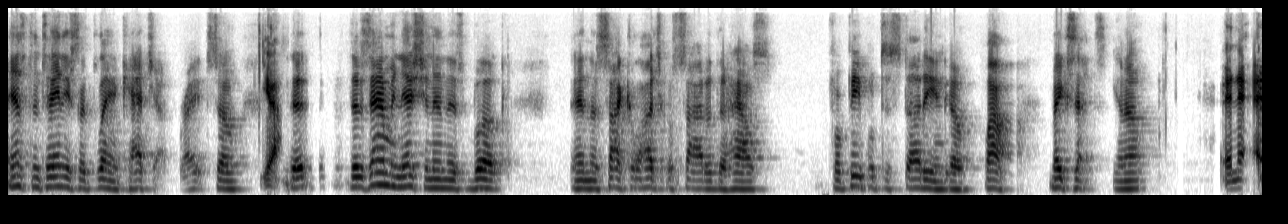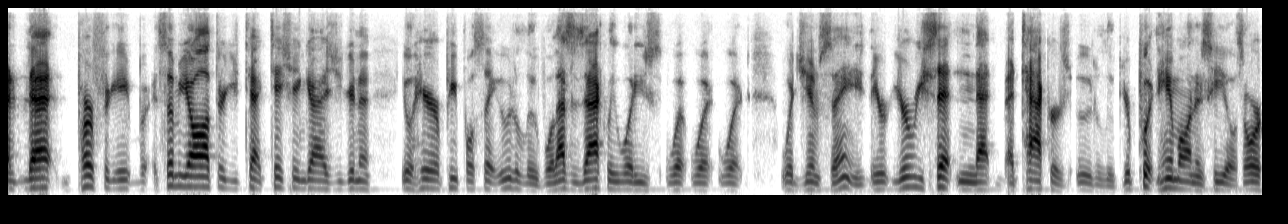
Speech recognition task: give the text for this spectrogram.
instantaneously playing catch up, right? So yeah, the, there's ammunition in this book and the psychological side of the house for people to study and go, wow, makes sense, you know. And that, and that perfect. Some of y'all out there, you tactician guys, you're gonna you'll hear people say OODA loop. Well, that's exactly what he's what what what what Jim's saying. You're you're resetting that attacker's OODA loop. You're putting him on his heels, or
